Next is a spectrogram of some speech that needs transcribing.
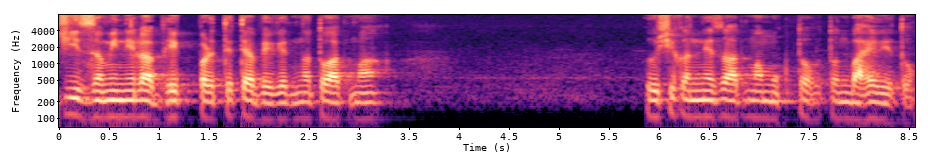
जी जमिनीला भेग पडते त्या भेगेतनं तो आत्मा ऋषिकन्येचा आत्मा मुक्त होतो आणि बाहेर येतो.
